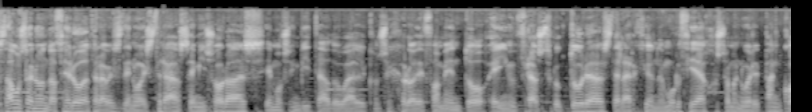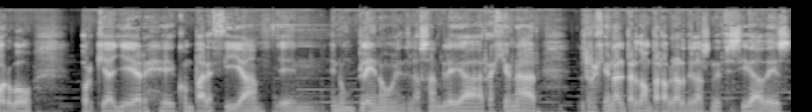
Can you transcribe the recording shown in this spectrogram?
Estamos en Onda Cero a través de nuestras emisoras. Hemos invitado al consejero de Fomento e Infraestructuras de la región de Murcia, José Manuel Pancorbo, porque ayer eh, comparecía en, un pleno en la Asamblea Regional, regional perdón, para hablar de las necesidades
